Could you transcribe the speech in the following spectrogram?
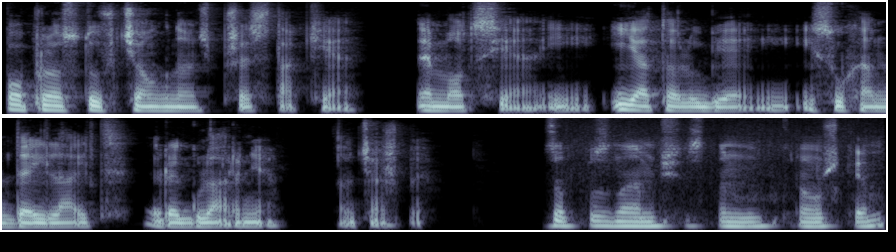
po prostu wciągnąć przez takie emocje i, i ja to lubię i, i słucham Daylight regularnie chociażby. Zapoznałem się z tym krążkiem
